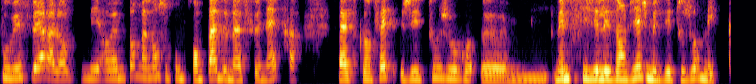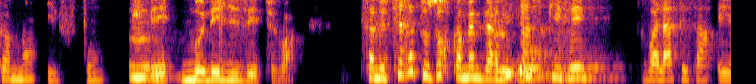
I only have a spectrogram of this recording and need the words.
pouvaient faire. Alors, mais en même temps, maintenant, je ne comprends pas de ma fenêtre parce qu'en fait, j'ai toujours, euh, même si j'ai les enviés, je me disais toujours, mais comment ils font? Je mm. vais modéliser, tu vois. Ça me tirait toujours quand même vers le haut. s'inspirer. Voilà, c'est ça. Et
